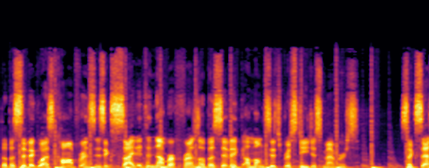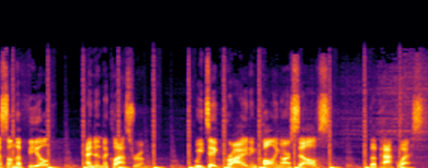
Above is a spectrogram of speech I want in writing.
the Pacific West Conference is excited to number Fresno Pacific amongst its prestigious members. Success on the field and in the classroom. We take pride in calling ourselves the Pac West.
